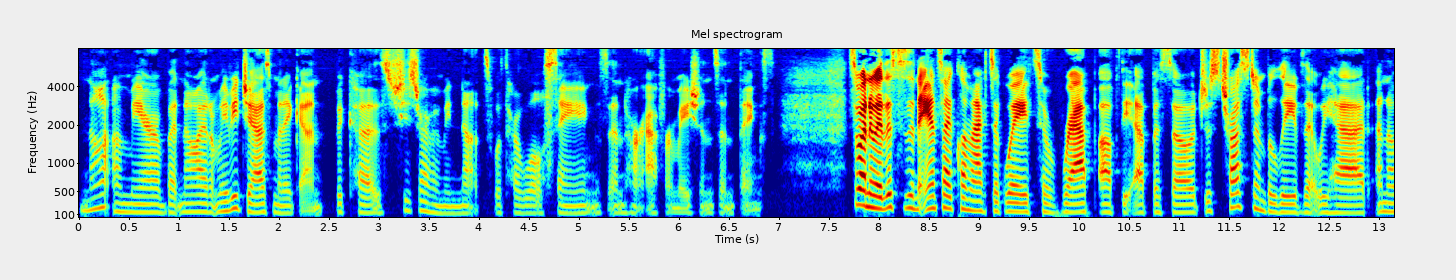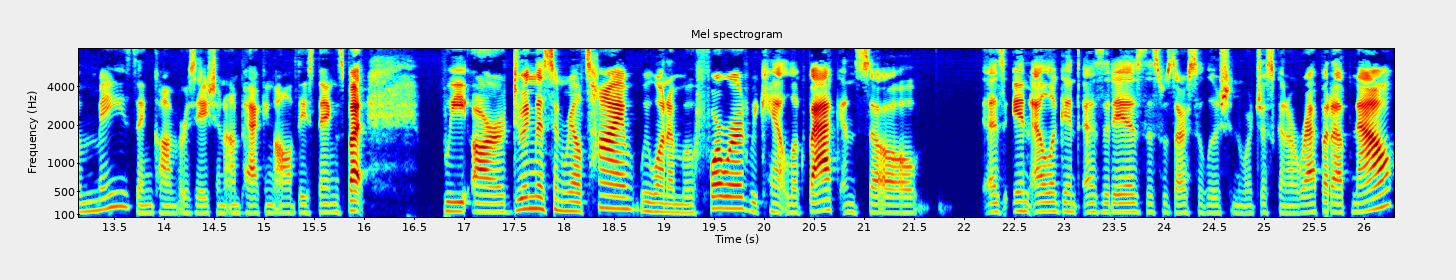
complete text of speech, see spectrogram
not Amira, but now I don't. Maybe Jasmine again because she's driving me nuts with her little sayings and her affirmations and things. So, anyway, this is an anticlimactic way to wrap up the episode. Just trust and believe that we had an amazing conversation unpacking all of these things. But we are doing this in real time. We want to move forward. We can't look back. And so, as inelegant as it is, this was our solution. We're just going to wrap it up now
